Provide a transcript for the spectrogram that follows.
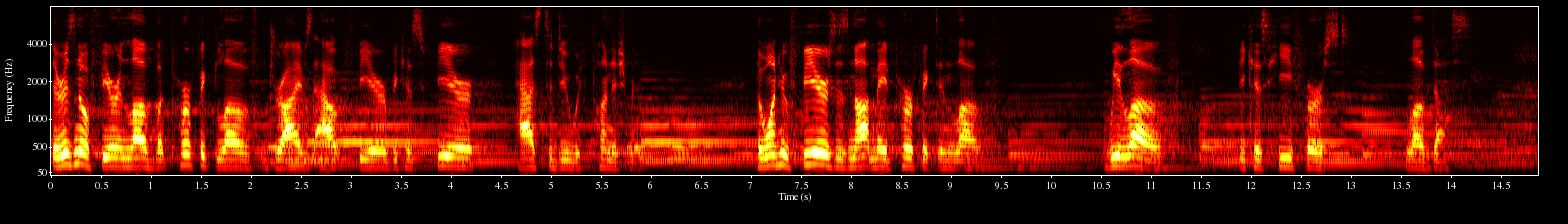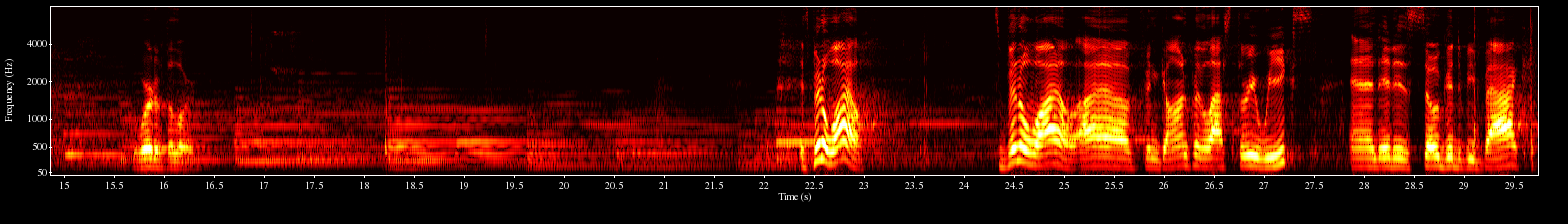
There is no fear in love, but perfect love drives out fear because fear has to do with punishment. The one who fears is not made perfect in love. We love because he first loved us. The word of the Lord. It's been a while. It's been a while. I have been gone for the last three weeks, and it is so good to be back.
